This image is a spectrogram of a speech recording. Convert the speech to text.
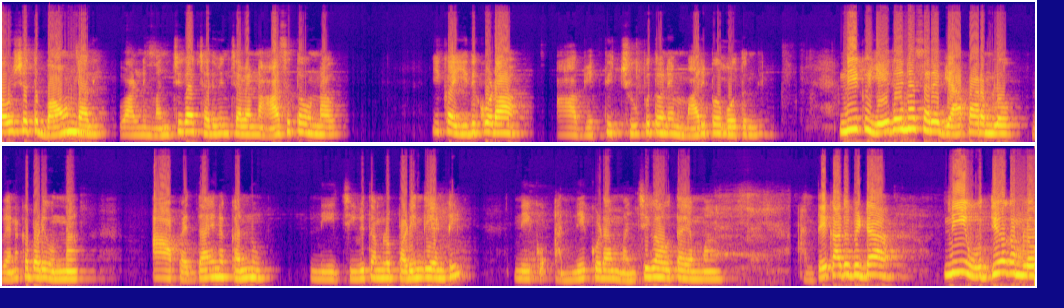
భవిష్యత్తు బాగుండాలి వాళ్ళని మంచిగా చదివించాలన్న ఆశతో ఉన్నావు. ఇక ఇది కూడా ఆ వ్యక్తి చూపుతోనే మారిపోబోతుంది. నీకు ఏదైనా సరే వ్యాపారంలో వెనకబడి ఉన్నా ఆ పెద్దాయన కన్ను నీ జీవితంలో పడింది అంటే నీకు అన్నీ కూడా మంచిగా అవుతాయమ్మా. అంతేకాదు బిడ్డ నీ ఉద్యోగంలో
